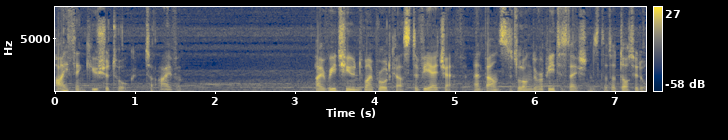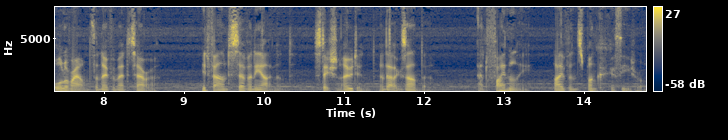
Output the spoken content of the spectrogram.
I think you should talk to Ivan. I retuned my broadcast to VHF and bounced it along the repeater stations that are dotted all around the Nova Mediterra. It found Severny Island, Station Odin and Alexander, and finally, Ivan's Bunker Cathedral.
